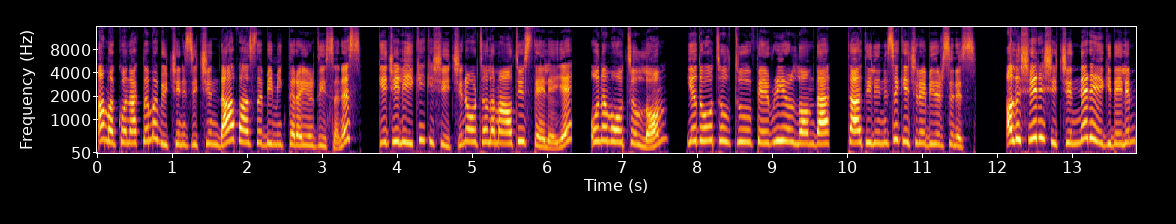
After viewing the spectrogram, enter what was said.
Ama konaklama bütçeniz için daha fazla bir miktar ayırdıysanız, geceli iki kişi için ortalama 600 TL'ye Onam Hotel Lom ya da Hotel to Fevrier Lom'da tatilinizi geçirebilirsiniz. Alışveriş için nereye gidelim?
